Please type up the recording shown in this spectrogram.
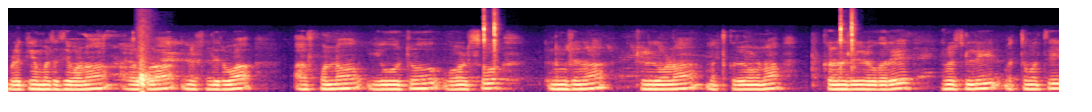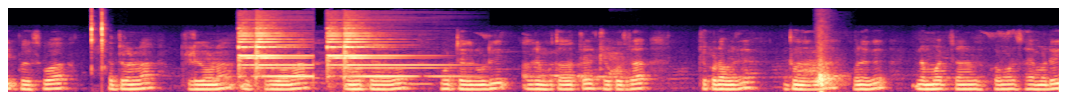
ಬೆಳಗ್ಗೆ ಮತ್ತೆ ಸಿಗೋಣ ಅವರು ಕೂಡ ಇಂಗ್ಲೀಷಲ್ಲಿರುವ ಆಫನ್ನು ಯೂಸು ವರ್ಡ್ಸು ನಿಮಿಷನ ತಿಳಿಯೋಣ ಮತ್ತು ಕಲಿಯೋಣ. ಕನ್ನಡದಲ್ಲಿ ಹೇಳುವರೆ ಇಂಗ್ಲೀಷಲ್ಲಿ ಮತ್ತೆ ಮತ್ತೆ ಉಪಯೋಗಿಸುವ ಶಬ್ದಗಳನ್ನ ತಿಳಿಯೋಣ ಮತ್ತು ಕಲಿಯೋಣ. ಇರೋದು ಪೂರ್ತಿಯಾಗಿ ನೋಡಿ, ಅದರ ಗೊತ್ತಾಗುತ್ತೆ ತಿಳ್ಕೊತೀರಾ? ತಿಳ್ಕೊಂಡ ಮೇಲೆ ಇದು ಕೊನೆಗೆ ನಮ್ಮ ಚಾನಲ್ ಪ್ರಮಾಣ ಸಹಾಯ ಮಾಡಿ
